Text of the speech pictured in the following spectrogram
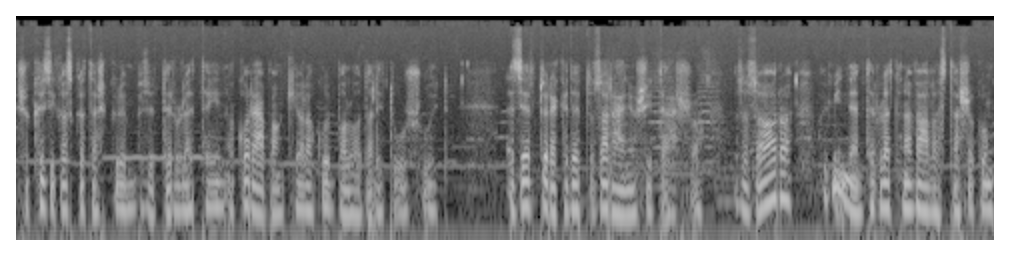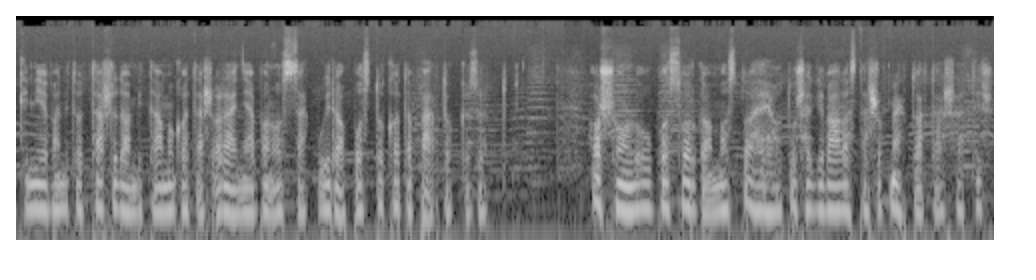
és a közigazgatás különböző területein a korábban kialakult baloldali túlsúlyt. Ezért törekedett az arányosításra, azaz arra, hogy minden területen a választásokon kinyilvánított társadalmi támogatás arányában osszák újra a posztokat a pártok között. Hasonlóból szorgalmazta a helyhatósági választások megtartását is.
